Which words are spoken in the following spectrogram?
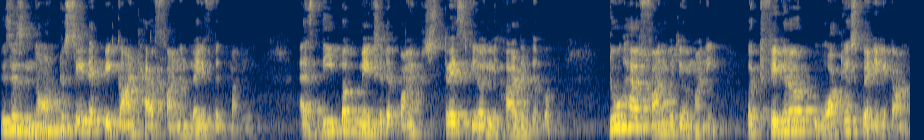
This is not to say that we can't have fun in life with money as Deepak makes it a point to stress really hard in the book, do have fun with your money, but figure out what you're spending it on,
